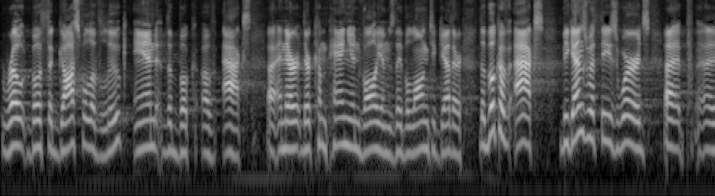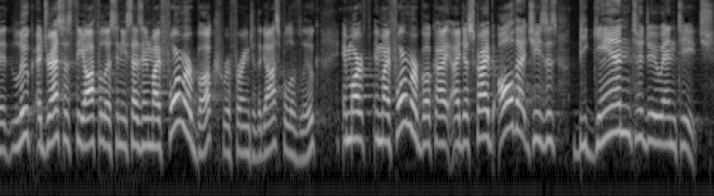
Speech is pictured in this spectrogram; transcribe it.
wrote both the Gospel of Luke and the book of Acts. Uh, and they're, they're companion volumes, they belong together. The book of Acts begins with these words. Uh, uh, Luke addresses Theophilus and he says, In my former book, referring to the Gospel of Luke, in my, in my former book, I, I described all that Jesus began to do and teach.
